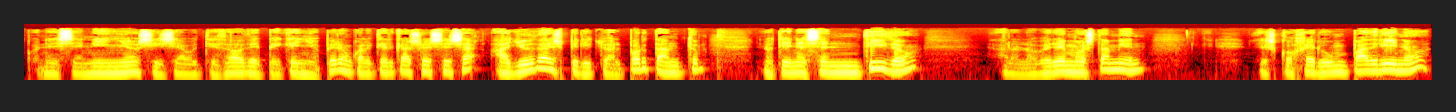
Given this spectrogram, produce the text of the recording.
con ese niño si se ha bautizado de pequeño. Pero en cualquier caso es esa ayuda espiritual. Por tanto, no tiene sentido, ahora lo veremos también, escoger un padrino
